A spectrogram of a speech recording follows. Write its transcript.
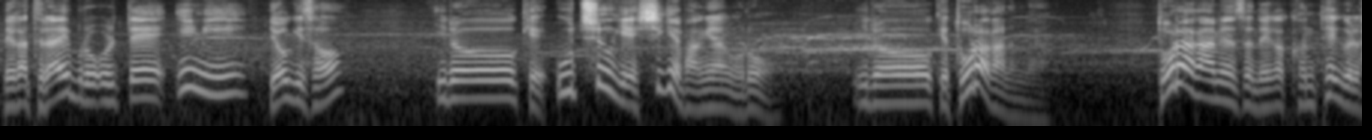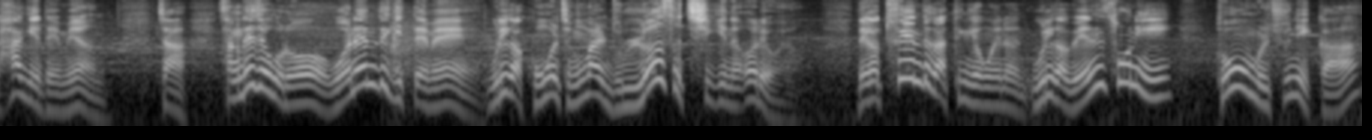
내가 드라이브로 올 때 이미 여기서 이렇게 우측의 시계 방향으로 이렇게 돌아가는 거야. 돌아가면서 내가 contact을 하게 되면 자 상대적으로 one-hand기 때문에 우리가 공을 정말 눌러서 치기는 어려워요 내가 two-hand 같은 경우에는 우리가 왼손이 도움을 주니까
